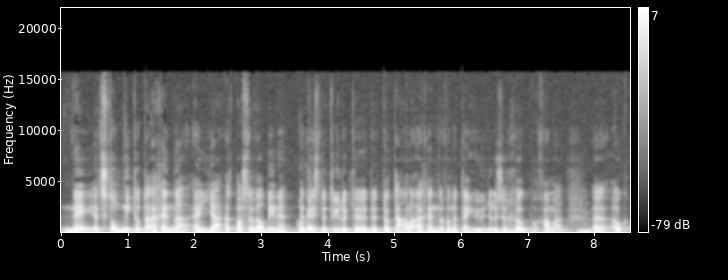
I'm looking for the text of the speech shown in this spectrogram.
nee, het stond niet op de agenda en ja, het past er wel binnen. Het is natuurlijk de, de totale agenda van de TU. Er is een groot programma. Mhm. Uh, ook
